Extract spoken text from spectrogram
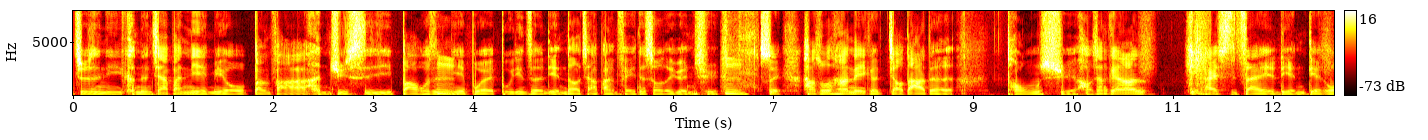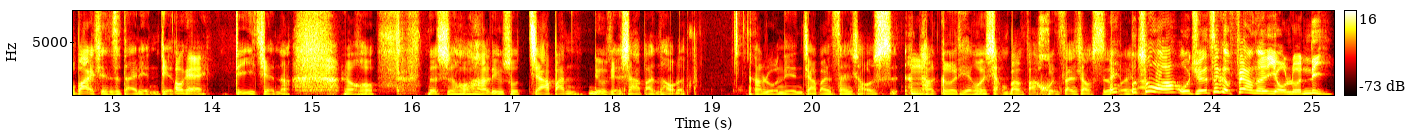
就是你可能加班你也没有办法很据实以报，或是你也不会不一定真的连到加班费。那时候的园区，嗯，所以他说他那个交大的同学好像跟他一开始在联电，我爸以前是待联电，OK，第一间呐。然后那时候他例如说加班六点下班好了。他如果那天加班三小时，嗯，他隔天会想办法混三小时回来。欸，不错啊，我觉得这个非常的有伦理。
